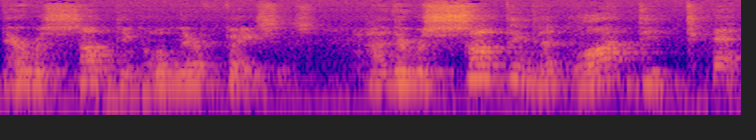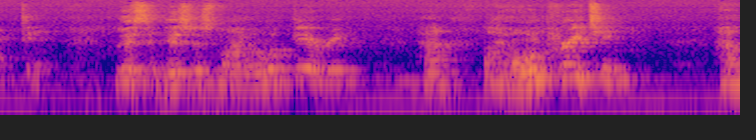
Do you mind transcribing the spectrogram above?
There was something on their faces. Uh, there was something that Lot detected Listen, this is my own theory, huh? my own preaching, huh?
